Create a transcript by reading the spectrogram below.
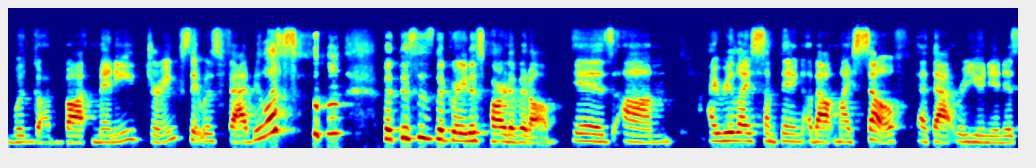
would got bought many drinks. It was fabulous. but this is the greatest part of it all is um, I realized something about myself at that reunion is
